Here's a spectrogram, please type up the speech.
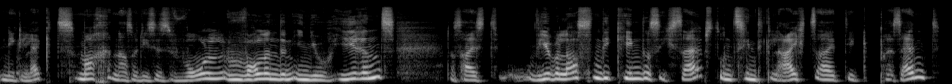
Neglects machen, also dieses wohlwollenden Ignorierens, das heißt, wir überlassen die Kinder sich selbst und sind gleichzeitig präsent.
